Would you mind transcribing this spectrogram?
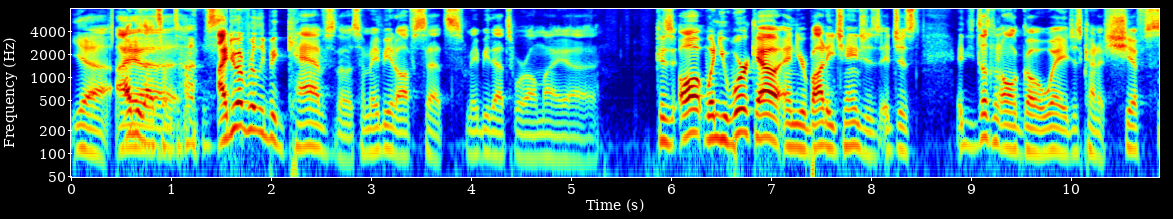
Yeah, I do uh, that sometimes. I do have really big calves though, so maybe it offsets. Maybe that's where all my uh because all when you work out and your body changes, it just it doesn't all go away. It just kind of shifts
